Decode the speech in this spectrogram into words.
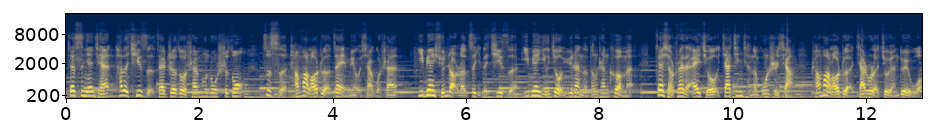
在四年前，他的妻子在这座山峰中失踪，自此，长发老者再也没有下过山。一边寻找着自己的妻子，一边营救遇难的登山客们。在小帅的哀求加金钱的攻势下，长发老者加入了救援队伍。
